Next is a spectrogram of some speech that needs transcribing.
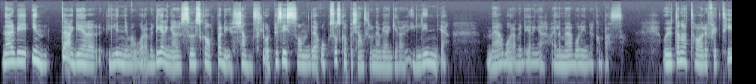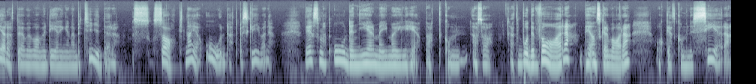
När vi inte agerar i linje med våra värderingar så skapar det ju känslor. Precis som det också skapar känslor när vi agerar i linje med våra värderingar eller med vår inre kompass. Och utan att ha reflekterat över vad värderingarna betyder så saknar jag ord att beskriva det. Det är som att orden ger mig möjlighet att, alltså, att både vara det jag önskar vara och att kommunicera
